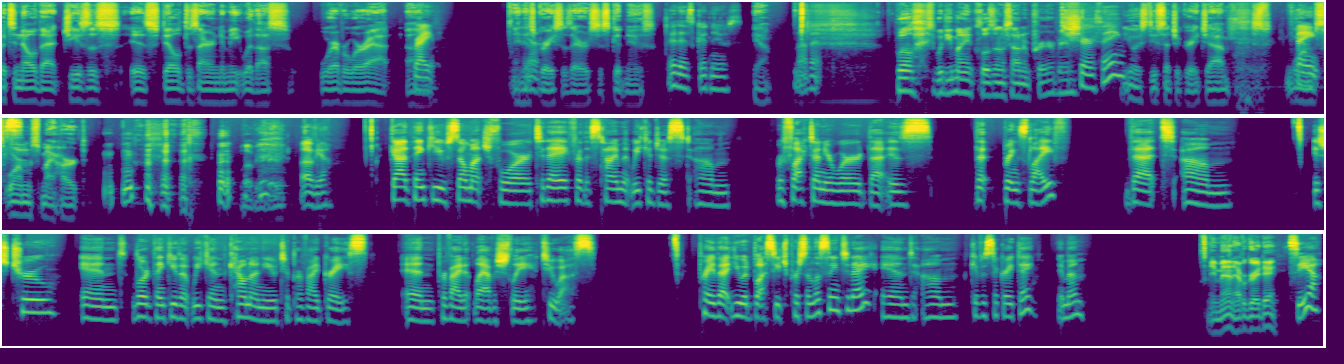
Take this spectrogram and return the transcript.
But to know that Jesus is still desiring to meet with us wherever we're at. um, Right. And his Yeah. grace is there. It's just good news. It is good news. Yeah. Love it. Well, would you mind closing us out in prayer, babe? Sure thing. You always do such a great job. Just warms, Thanks. warms my heart. Love you, baby. Love you. God, thank you so much for today, for this time that we could just um, reflect on your word that is that brings life, that um, is true. And Lord, thank you that we can count on you to provide grace and provide it lavishly to us. Pray that you would bless each person listening today and um, give us a great day. Amen. Amen. Have a great day. See ya.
